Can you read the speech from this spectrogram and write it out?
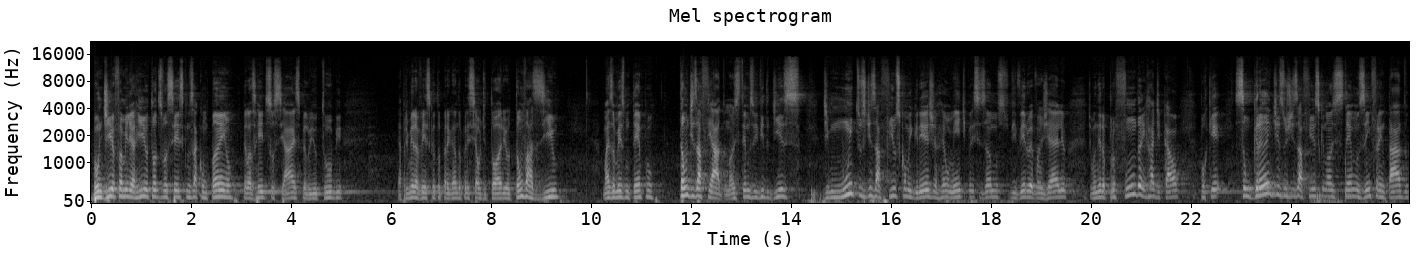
Bom dia, família Rio, todos vocês que nos acompanham pelas redes sociais, pelo YouTube. É a primeira vez que eu estou pregando para esse auditório tão vazio, mas ao mesmo tempo tão desafiado. Nós temos vivido dias de muitos desafios como igreja, realmente precisamos viver o Evangelho de maneira profunda e radical, porque são grandes os desafios que nós temos enfrentado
